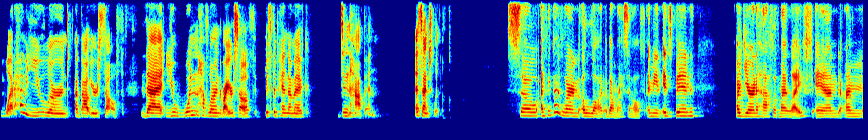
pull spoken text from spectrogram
what have you learned about yourself that you wouldn't have learned about yourself if the pandemic didn't happen? Essentially. So, I think I've learned a lot about myself. I mean, it's been a year and a half of my life and i'm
